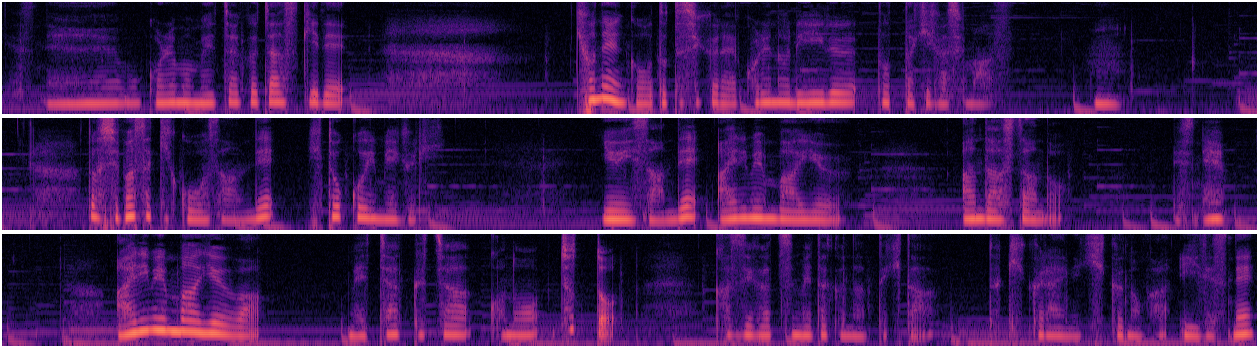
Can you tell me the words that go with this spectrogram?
ですね。もうこれもめちゃくちゃ好きで去年か一昨年くらいこれのリール撮った気がします。うん。と柴咲コウさんで人恋巡り。ゆいさんで I remember you アンダースタンドですね。I remember you はめちゃくちゃこのちょっと風が冷たくなってきた時くらいに聞くのがいいですね。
